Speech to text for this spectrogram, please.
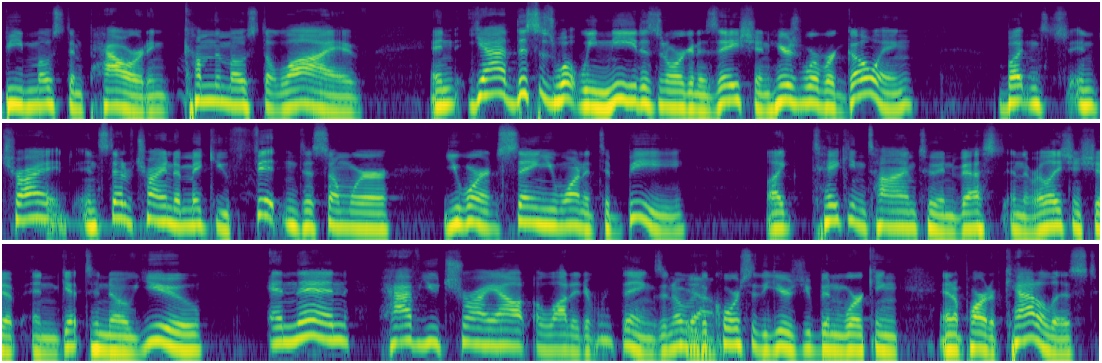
be most empowered and come the most alive? And yeah this is what we need as an organization. Here's where we're going. But in, in try instead of trying to make you fit into somewhere you weren't saying you wanted to be like taking time to invest in the relationship and get to know you and then have you try out a lot of different things and over Yeah. the course of the years you've been working in a part of catalyst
